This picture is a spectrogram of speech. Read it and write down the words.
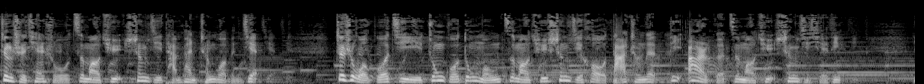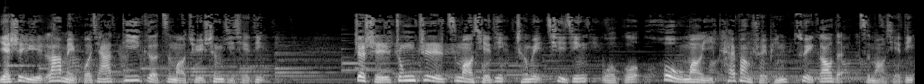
正式签署自贸区升级谈判成果文件。这是我国继中国东盟自贸区升级后达成的第二个自贸区升级协定，也是与拉美国家第一个自贸区升级协定。这使中智自贸协定成为迄今我国货物贸易开放水平最高的自贸协定。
